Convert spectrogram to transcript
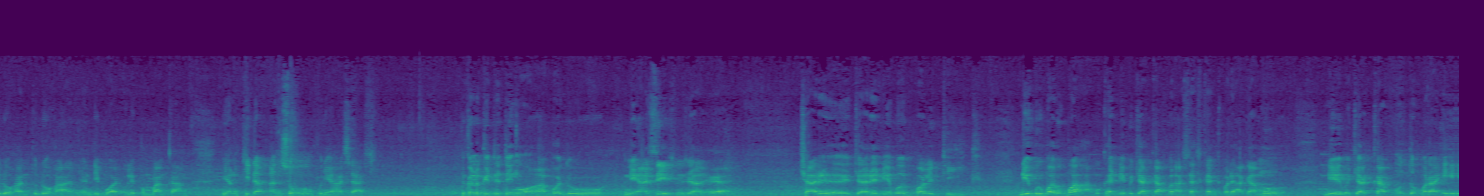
tuduhan-tuduhan yang dibuat oleh pembangkang yang tidak langsung mempunyai asas kalau kita tengok apa tu Ni Aziz misalnya kan. Cara cara dia berpolitik dia berubah-ubah. Bukan dia bercakap berasaskan kepada agama. Dia bercakap untuk meraih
